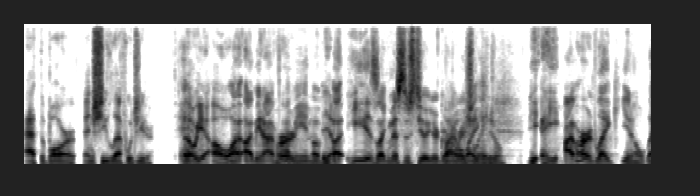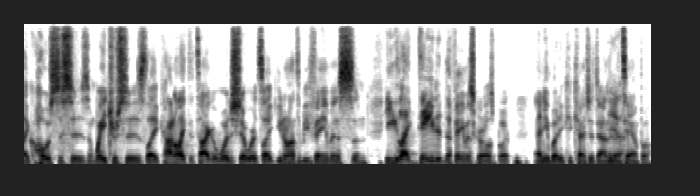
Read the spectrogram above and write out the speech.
at the bar, and she left with Jeter. Oh yeah. Oh, I, I mean, I've heard. I mean, of, yeah. uh, he is like Mr. Steal Your Girl. Biracial Like, angel. He, he, I've heard like you know like hostesses and waitresses like kind of like the Tiger Woods shit where it's like you don't have to be famous and he like dated the famous girls but anybody could catch it down there Yeah. in Tampa.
